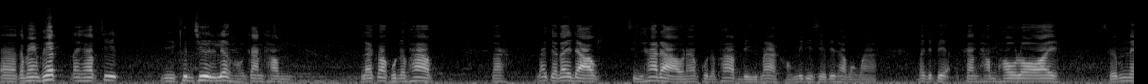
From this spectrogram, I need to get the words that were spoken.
อ่ากำแพงเพชรนะครับที่มีขึ้นชื่อในเรื่องของการทำและก็คุณภาพนะ น่าจะได้ดาว4 5ดาวนะครับคุณภาพดีมากของมิดดีเซลที่ทำออกมา มันจะเป็นการทำเพาลอย เสริมแหน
